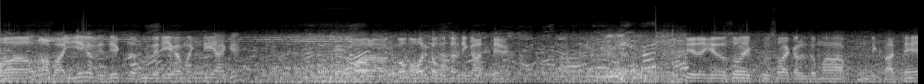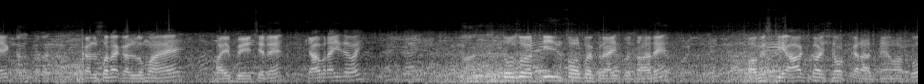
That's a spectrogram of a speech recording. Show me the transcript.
और अब आइएगा विज़िट ज़रूर करिएगा मंडी आके। और आपको और कबूतर दिखाते हैं। ये देखिए दोस्तों, एक दूसरा कलदुमा आपको दिखाते हैं। कल्पना कलदुमा है। भाई बेच रहे हैं। क्या प्राइस है भाई? दो सौ तीन सौ रुपये प्राइस बता रहे हैं। तो अब इसकी आग का शौक कराते हैं हम आपको।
